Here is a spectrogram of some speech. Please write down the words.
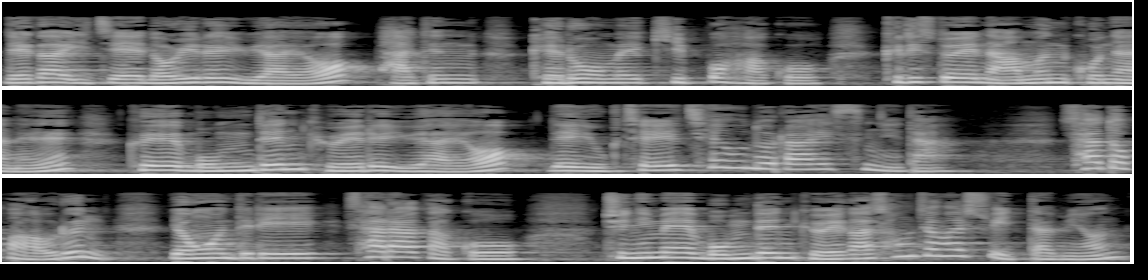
내가 이제 너희를 위하여 받은 괴로움을 기뻐하고 그리스도의 남은 고난을 그의 몸된 교회를 위하여 내 육체에 채우노라 했습니다. 사도 바울은 영혼들이 살아가고 주님의 몸된 교회가 성장할 수 있다면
